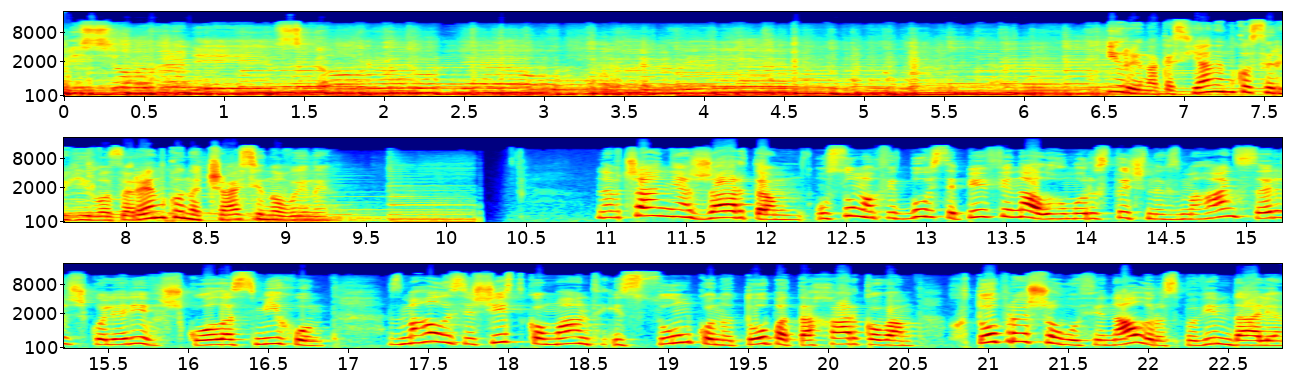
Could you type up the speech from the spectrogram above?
веселых людей, искал Ірина Касьяненко, Сергій Лазаренко. На часі новини. Навчання жартам. У Сумах відбувся півфінал гумористичних змагань серед школярів Школа сміху. Змагалися шість команд із Сум, Конотопа та Харкова. Хто пройшов у фінал, розповім далі.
